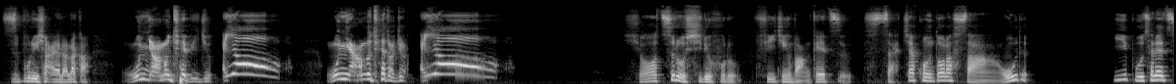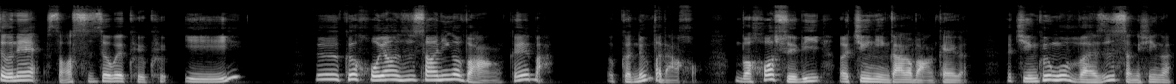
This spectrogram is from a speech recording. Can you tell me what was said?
嘴巴里向还辣辣讲：“我让侬踢啤酒，哎哟！我让侬踢足球，哎哟！”小猪猡稀里糊涂飞进房间之后，直接滚到了床下头。伊爬出来之后呢，朝四周围看看，咦？呃，搿好像是啥人个房间嘛？搿能勿大好，勿好随便呃进人家个房间个。尽管我勿是诚心个，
